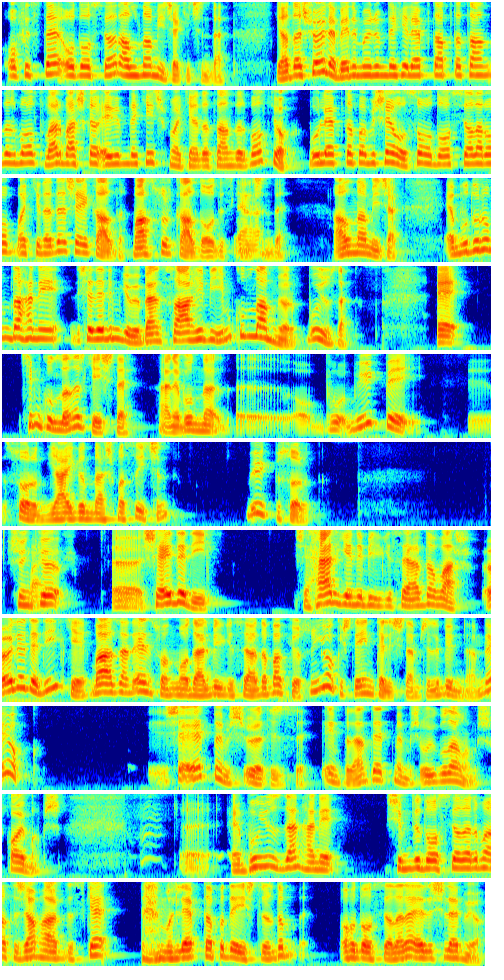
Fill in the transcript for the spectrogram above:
ofiste o dosyalar alınamayacak içinden. Ya da şöyle benim önümdeki laptopta Thunderbolt var. Başka evimdeki hiç makinede Thunderbolt yok. Bu laptopa bir şey olsa o dosyalar o makinede şey kaldı. Mahsur kaldı o diskin ya. içinde. Alınamayacak. E bu durumda hani işte dediğim gibi ben sahibiyim kullanmıyorum. Bu yüzden. E kim kullanır ki işte? Hani bunlar e, bu büyük bir e, sorun yaygınlaşması için büyük bir sorun. Çünkü e, şey de değil. İşte her yeni bilgisayarda var. Öyle de değil ki. Bazen en son model bilgisayarda bakıyorsun. Yok işte Intel işlemcili bilmem ne yok. Şey etmemiş üreticisi. Implant etmemiş, uygulamamış, koymamış. E, bu yüzden hani Şimdi dosyalarımı atacağım hard diske. Laptopu değiştirdim. O dosyalara erişilemiyor.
